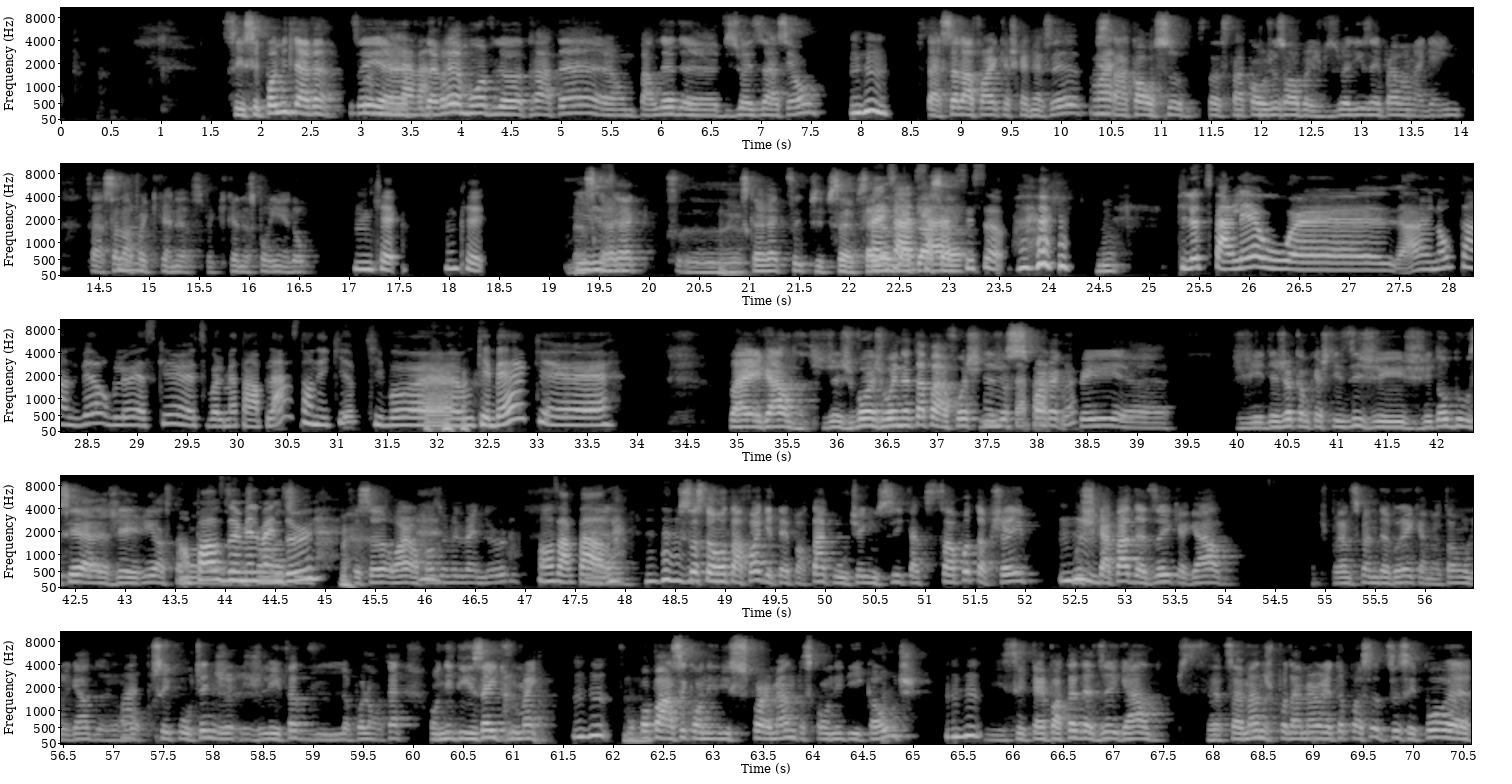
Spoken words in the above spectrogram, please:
C'est pas mis de l'avant. Euh, pour de vrai, moi, il y a 30 ans, euh, on me parlait de visualisation. Mm-hmm. C'était la seule affaire que je connaissais. C'est encore ça. C'est encore juste, ah, ben, je visualise un peu avant ma game. C'est la seule mm. affaire qu'ils connaissent. Fait qu'ils connaissent pas rien d'autre. OK. OK. Mais c'est correct. C'est correct, tu sais. Puis ça, ça ben, laisse la place C'est ça. Mm. Puis là, tu parlais au, euh, à un autre temps de verbe. Est-ce que tu vas le mettre en place, ton équipe qui va euh, au Québec? Euh? Ben, regarde, je, je, vois, je une étape à la fois. Je suis déjà super occupé. Euh, j'ai déjà, comme que je t'ai dit, j'ai d'autres dossiers à gérer en ce moment. On passe 2022. C'est ça, ouais, on passe 2022. On s'en reparle. Euh, ça, c'est une autre affaire qui est importante en coaching aussi. Quand tu ne te sens pas top shape, moi, je suis mhm. capable de dire que, regarde, je prends une semaine de break, admettons, regarde, on va pousser le coaching. Je, je l'ai fait il n'y a pas longtemps. On est des êtres humains. Il ne faut pas penser qu'on est des Superman parce qu'on est des coachs. Mm-hmm. C'est important de dire, regarde, cette semaine, je ne suis pas dans le meilleur état possible. Tu sais, c'est pas. Euh,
